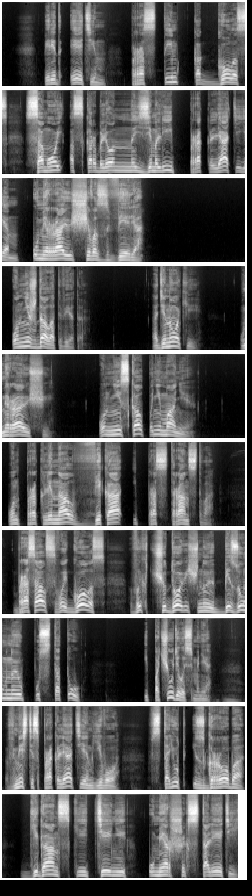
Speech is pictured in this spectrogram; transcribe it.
перед этим простым, как голос самой оскорбленной земли проклятием умирающего зверя. Он не ждал ответа. Одинокий, умирающий, он не искал понимания. Он проклинал века и пространство бросал свой голос в их чудовищную, безумную пустоту. И почудилось мне, вместе с проклятием его встают из гроба гигантские тени умерших столетий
